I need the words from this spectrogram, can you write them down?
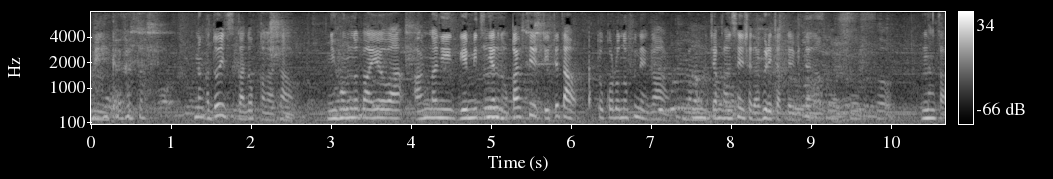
メリカがさ、なんかドイツかどっかがさ日本の対応はあんなに厳密にやるのおかしいって言ってたところの船が今めっちゃ感染者で溢れちゃってるみたいな。そうそうそう。なんか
